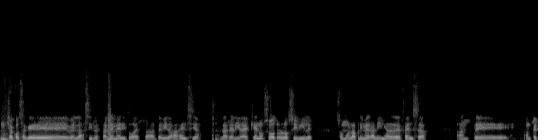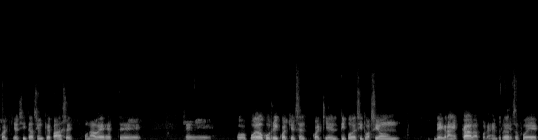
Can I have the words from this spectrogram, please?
mucha cosa que, ¿verdad? Sin restarle mérito a estas debidas agencias, la realidad es que nosotros los civiles somos la primera línea de defensa ante, ante cualquier situación que pase. Una vez este eh, o puede ocurrir cualquier, cualquier tipo de situación de gran escala, por ejemplo. Y eso fue,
